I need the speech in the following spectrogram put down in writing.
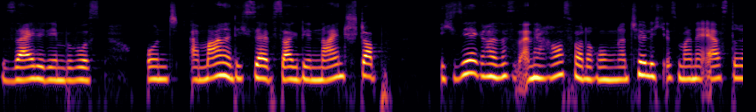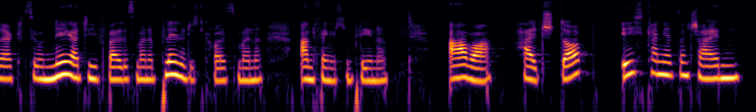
Sei dir dem bewusst und ermahne dich selbst. Sage dir, nein, stopp ich sehe gerade, das ist eine Herausforderung. Natürlich ist meine erste Reaktion negativ, weil es meine Pläne durchkreuzt, meine anfänglichen Pläne. Aber halt, stopp, ich kann jetzt entscheiden,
